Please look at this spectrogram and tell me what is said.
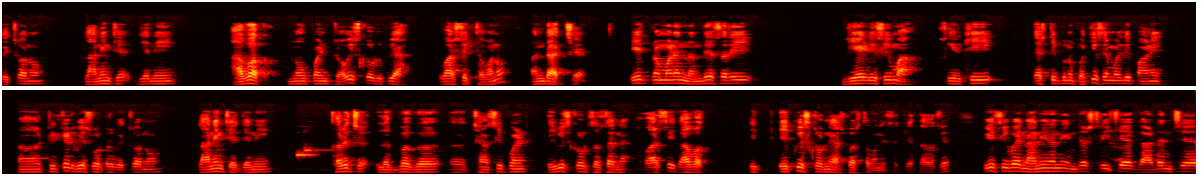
વેચવાનું પ્લાનિંગ છે. જેની આવક નવ પોઈન્ટ ચોવીસ કરોડ રૂપિયા વાર્ષિક થવાનો અંદાજ છે. એ જ પ્રમાણે નંદેસરી જીઆઈડીસીમાં સિરખી એસટીપીનું પચીસ એમએલડી પાણી ટ્રીટેડ વેસ્ટ વોટર વેચવાનું પ્લાનિંગ છે. જેની ખર્ચ લગભગ છ્યાસી પોઈન્ટ ત્રેવીસ કરોડ થશે અને વાર્ષિક આવક એક- એકવીસ કરોડની આસપાસ થવાની શક્યતાઓ છે. એ સિવાય નાની નાની ઇન્ડસ્ટ્રી છે, ગાર્ડન છે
